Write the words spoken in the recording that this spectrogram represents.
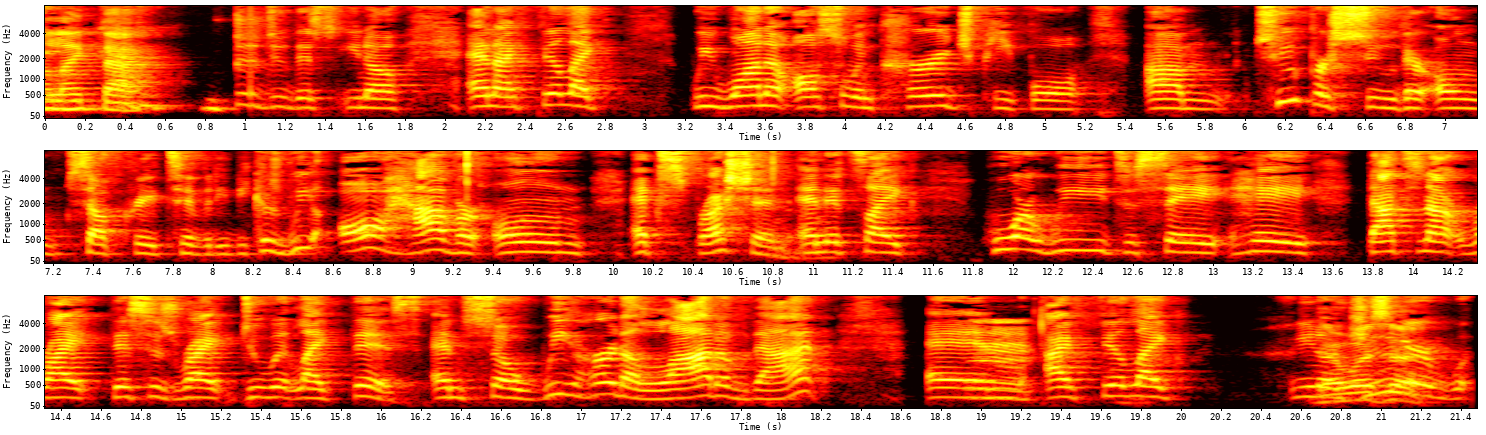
I like that. To do this, you know, and I feel like we want to also encourage people um, to pursue their own self creativity because we all have our own expression. And it's like, who are we to say, hey, that's not right. This is right. Do it like this. And so we heard a lot of that. And mm. I feel like, you know, there was Junior. A,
